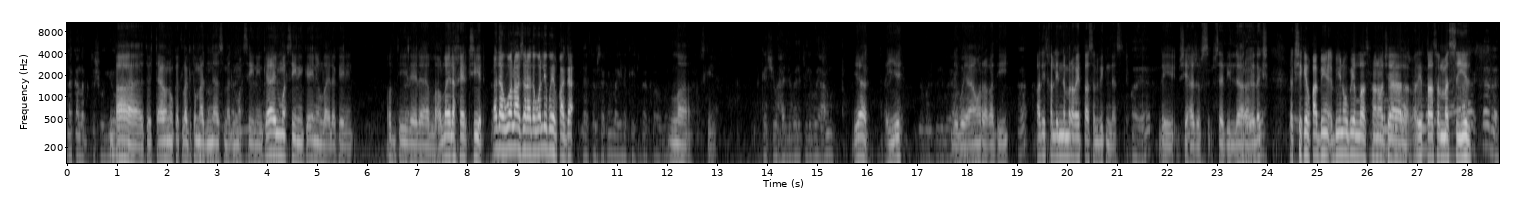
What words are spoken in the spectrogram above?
أنا كنلقطوا شوية. آه تعاونوا كتلاقطوا مع هاد الناس مع هاد المحسنين. كاين المحسنين كاينين والله إلا كاينين. ودي لا إله إلا الله. والله الا خير كثير. هذا هو الاجر هذا هو اللي بغى يبقى كاع لا تمسك والله إلا كيتباك الله مسكين. كان شي واحد اللي بالك اللي بغى يعاون؟ ياك أييه. اللي بغى يعاون. راه غادي؟ غادي تخلي النمره غيتصل بك الناس. إيه. اللي شي حاجة بس- بسبيل الله راه داكشي داكشي كيبقى بين- بينه وبين الله سبحانه وتعالى. غادي يتصل مع السيد. هاك السبب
